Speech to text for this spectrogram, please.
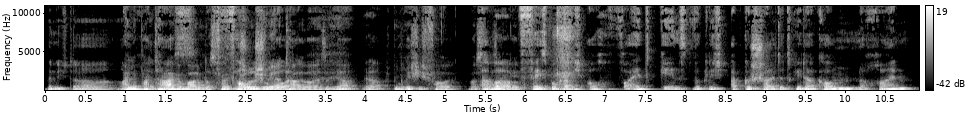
bin ich da Alle paar Tage mal, und das fällt faul schon schwer geworden. teilweise. Ja, Ja. ich bin richtig faul, was Aber. Facebook habe ich auch weitgehend wirklich abgeschaltet, gehe da kaum noch rein.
